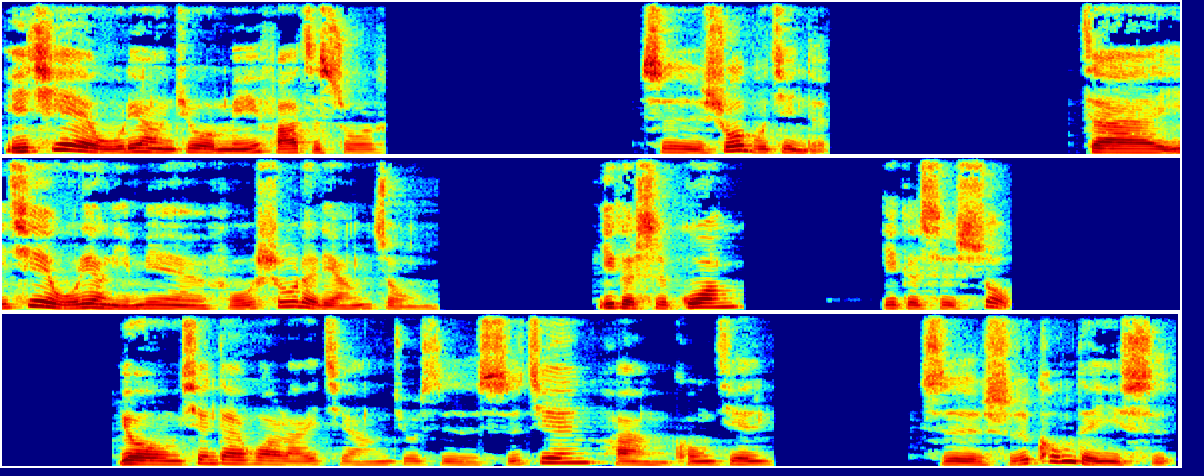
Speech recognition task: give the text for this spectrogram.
一切无量就没法子说，是说不尽的。在一切无量里面，佛说了两种，一个是光。一个是寿，用现代话来讲，就是时间和空间，是时空的意思，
